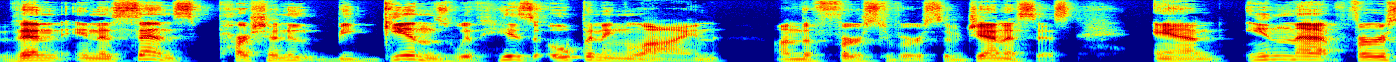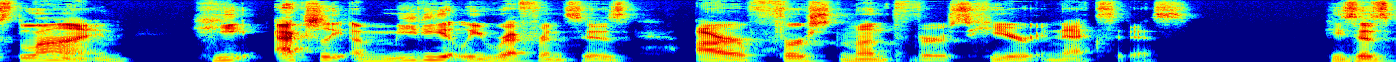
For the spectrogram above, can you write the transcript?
then in a sense, Parshanut begins with his opening line on the first verse of Genesis. And in that first line, he actually immediately references our first month verse here in Exodus. He says,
